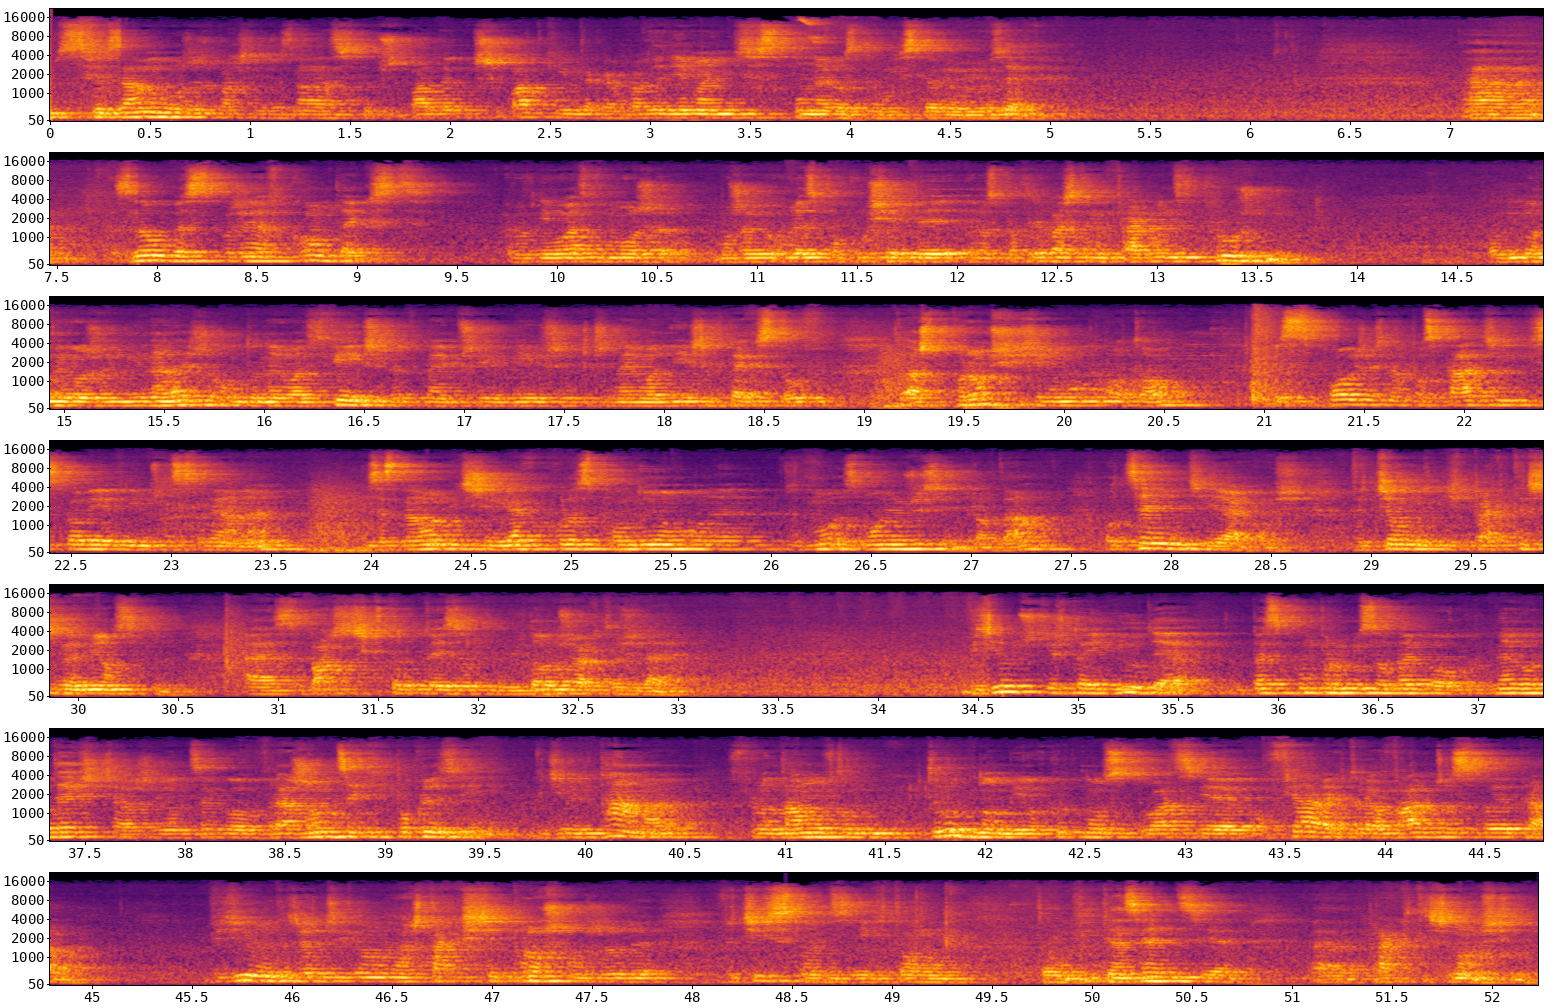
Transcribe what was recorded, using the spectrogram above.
Stwierdzamy może właśnie, że znalazł się to przypadek, przypadkiem tak naprawdę nie ma nic wspólnego z tą historią Józefa. Znowu bez spojrzenia w kontekst, równie łatwo może, możemy ulec pokusie, by rozpatrywać ten fragment w próżni. Pomimo tego, że nie należy on do najłatwiejszych, najprzyjemniejszych czy najładniejszych tekstów, to aż prosi się o to, by spojrzeć na postaci i historie w nim przedstawiane i zastanowić się, jak korespondują one z moim życiem, prawda? Ocenić je jakoś, wyciągnąć jakieś praktyczne wnioski, e, zobaczyć, kto tutaj zrobił dobrze, a kto źle. Widzimy przecież tutaj Judę, bezkompromisowego, okrutnego teścia, żyjącego w rażącej hipokryzji. Widzimy Tamar, wplątaną w tą trudną i okrutną sytuację ofiarę, która walczy o swoje prawa. Widzimy te rzeczy i one aż tak się proszą, żeby wycisnąć z nich tą, tą kwintesencję e, praktyczności.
